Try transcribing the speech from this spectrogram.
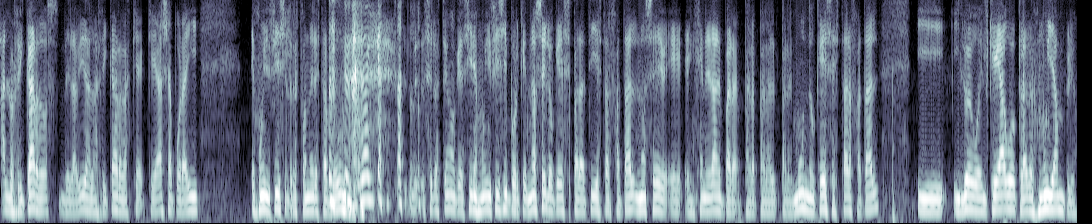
a los Ricardos de la vida, a las Ricardas que, que haya por ahí, es muy difícil responder esta pregunta. Se los tengo que decir, es muy difícil porque no sé lo que es para ti estar fatal, no sé eh, en general para, para, para, el, para, el, mundo qué es estar fatal y, y, luego el qué hago, claro, es muy amplio.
